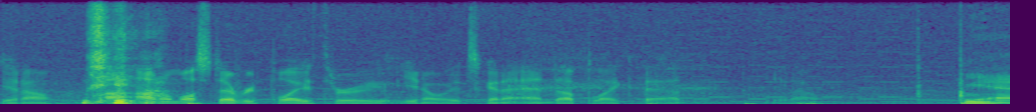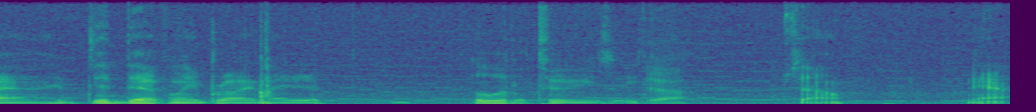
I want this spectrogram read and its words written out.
You know, on, on almost every playthrough, you know, it's going to end up like that. You know, Yeah, it did definitely probably made it a little too easy. yeah. So. Yeah.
